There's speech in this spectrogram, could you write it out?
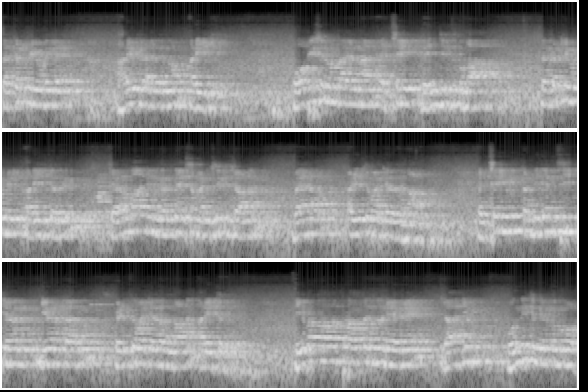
സെക്രട്ടറിയുടെ അറിവിലല്ലെന്നും അറിയിച്ചു. ഓഫീസിലുണ്ടായിരുന്ന H I Ranjith Kumar secretary മുന്നിൽ അറിയിച്ചത് ചെയർമാന്റെ നിർദ്ദേശം അനുസരിച്ചാണ് ബാനർ അഴിച്ചു മാറ്റിയതെന്നാണ്. എച്ച് ഐയും കണ്ടിജൻസി ജീവനക്കാരും എടുത്തു മാറ്റിയതെന്നാണ് അറിയിച്ചത്. തീവ്രവാദ പ്രവർത്തനത്തിനെതിരെ രാജ്യം ഒന്നിച്ചു നിൽക്കുമ്പോൾ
